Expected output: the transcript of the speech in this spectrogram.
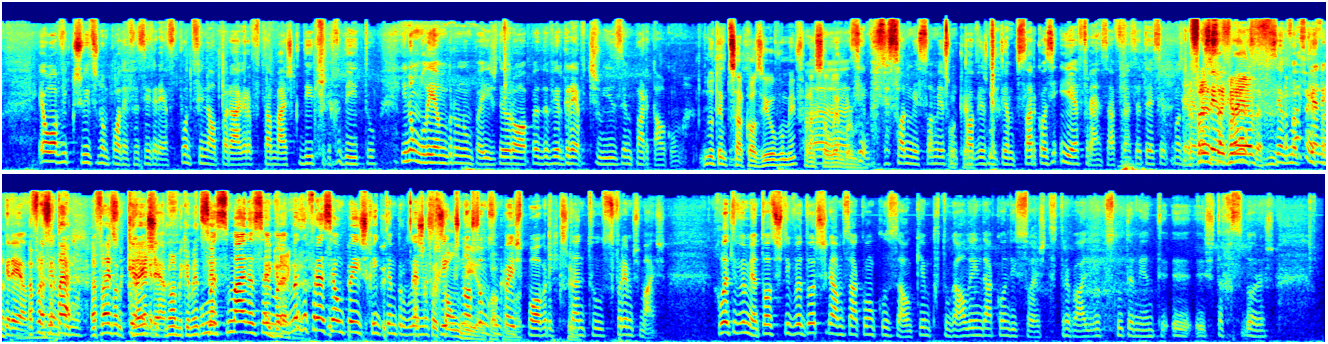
É óbvio que os juízes não podem fazer greve. Ponto final, parágrafo, está mais que dito e redito. E não me lembro, num país da Europa, de haver greve de juízes em parte alguma. No tempo de Sarkozy houve uma em França, Ah, lembro-me. Sim, mas é só mesmo, só mesmo Ok. talvez no tempo de Sarkozy. E é a França. A França tem sempre uma greve. França é a França. Sempre uma pequena greve. A França sempre está- uma- a França uma cresce greve. economicamente Uma sempre semana sem greve. Mas a França é um país rico, tem problemas ricos. um Nós dia, de somos um país modo. pobre, Sim. portanto sofremos mais. Relativamente aos estivadores, chegámos à conclusão que em Portugal ainda há condições de trabalho absolutamente eh, estarrecedoras.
